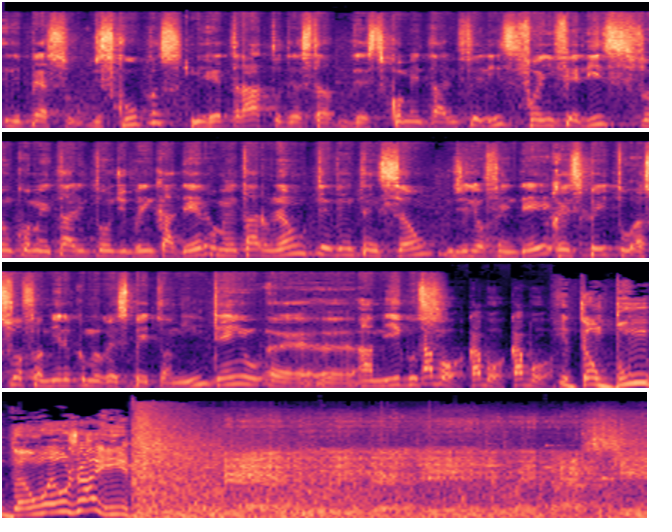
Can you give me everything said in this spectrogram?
Lhe peço desculpas, me retrato desta, deste comentário infeliz. Foi infeliz, foi um comentário em tom de brincadeira. O comentário não teve a intenção de lhe ofender. Respeito a sua família como eu respeito a mim. Tenho é, é, amigos. Acabou, acabou, acabou. Então, bundão é o Jair. Medo e delírio em Brasília.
